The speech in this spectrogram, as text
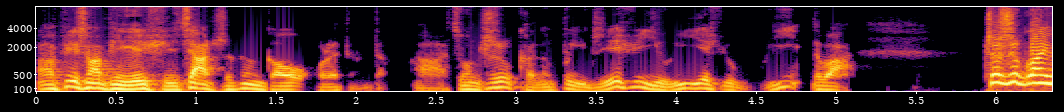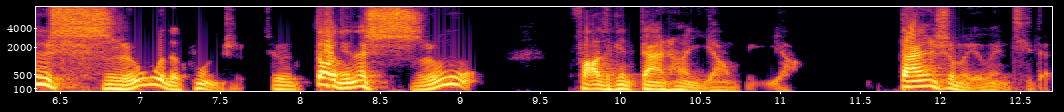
啊，B 商品也许价值更高，或者等等啊，总之可能不一致，也许有意，也许无意，对吧？这是关于实物的控制，就是到底那实物发的跟单上一样不一样，单是没问题的，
